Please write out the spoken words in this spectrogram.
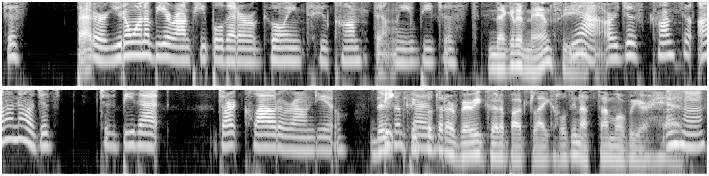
just better. You don't want to be around people that are going to constantly be just negative Nancy's. yeah, or just constant. I don't know, just just be that dark cloud around you. There's some people that are very good about like holding a thumb over your head. Mhm.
